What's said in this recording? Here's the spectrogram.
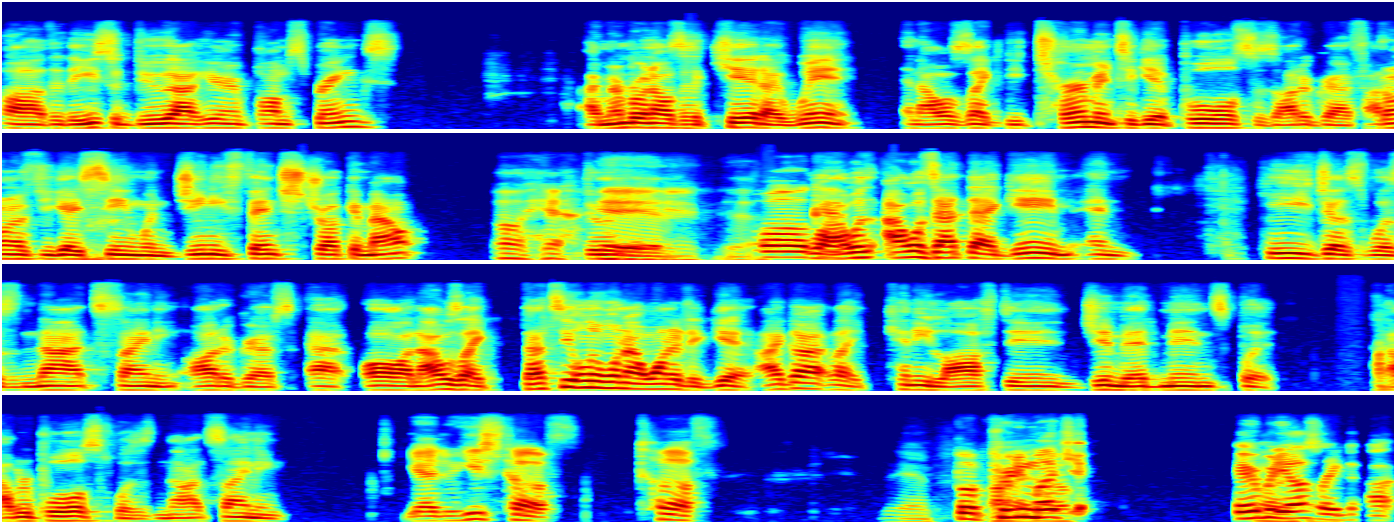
uh, that they used to do out here in Palm Springs. I remember when I was a kid, I went and I was like determined to get Pujols' autograph. I don't know if you guys seen when Jennie Finch struck him out. oh yeah, Yeah, Doing yeah, yeah. Oh, okay. Well, I was I was at that game and he just was not signing autographs at all. And I was like, that's the only one I wanted to get. I got like Kenny Lofton, Jim Edmonds, but Albert Pujols was not signing. yeah, dude. He's tough. Tough. Man. But pretty All right, much everybody All else I got.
